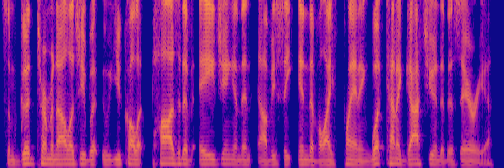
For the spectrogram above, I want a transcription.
some good terminology but you call it positive aging and then obviously end of life planning. What kind of got you into this area?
